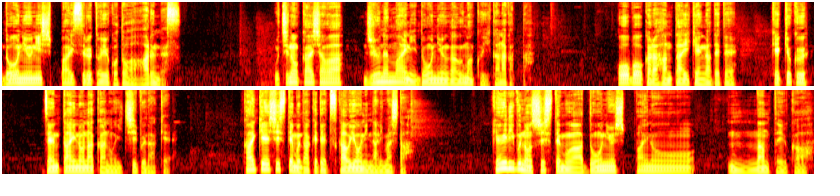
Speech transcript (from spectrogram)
導入に失敗するということはあるんです。うちの会社は10年前に導入がうまくいかなかった。方々から反対意見が出て結局全体の中の一部だけ会計システムだけで使うようになりました。経理部のシステムは導入失敗のなんていうか。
